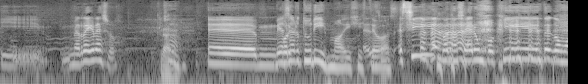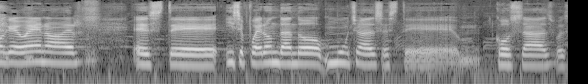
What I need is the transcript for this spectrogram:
y, y me regreso. Claro. Eh, Voy a porque- hacer turismo, dijiste vos. Sí, a conocer un poquito, como que bueno, a ver. Este, y se fueron dando muchas este, cosas, pues,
